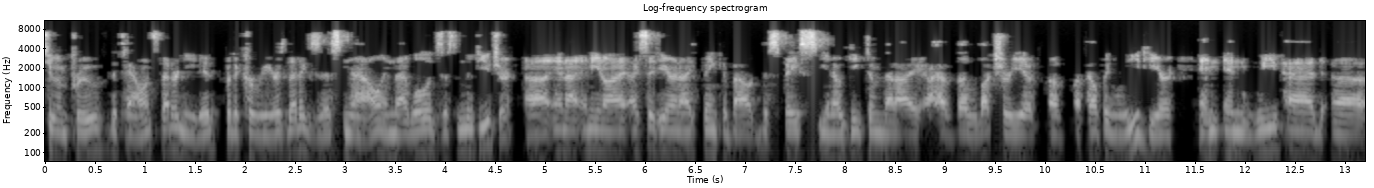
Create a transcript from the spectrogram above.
to improve the talents that are needed for the careers that exist now and that will exist in the future. Uh, and I, and, you know, I, I, sit here and I think about the space, you know, geekdom that I, I have the luxury of, of, of helping lead here. And, and we've had, uh,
